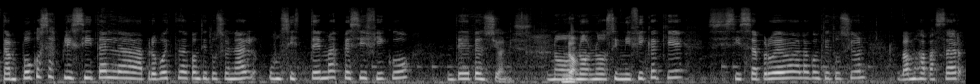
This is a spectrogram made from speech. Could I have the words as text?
tampoco se explicita en la propuesta constitucional un sistema específico de pensiones. No, no. no, significa que si se aprueba la constitución vamos a pasar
